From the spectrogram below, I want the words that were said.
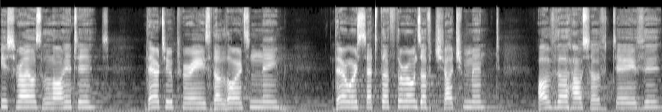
Israel's law it is, there to praise the Lord's name. There were set the thrones of judgment of the house of David.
